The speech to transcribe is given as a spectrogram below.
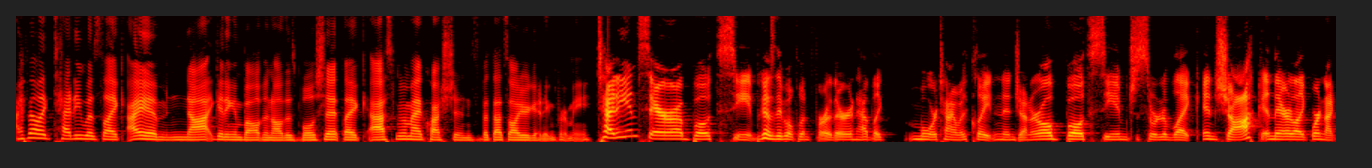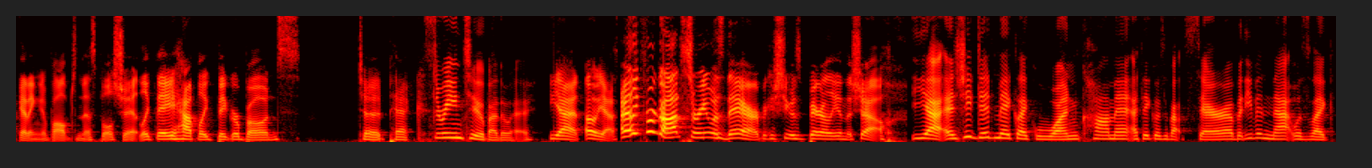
I felt like Teddi was like, I am not getting involved in all this bullshit. Like ask me my questions, but that's all you're getting from me. Teddi and Sarah both seem because they both went further and had like more time with Clayton in general, both seem just sort of like in shock and they're like, We're not getting involved in this bullshit. Like they have like bigger bones to pick. Serene too, by the way. Yeah. Oh yeah. I like forgot Serene was there because she was barely in the show. Yeah, and she did make like one comment. I think it was about Sarah, but even that was like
